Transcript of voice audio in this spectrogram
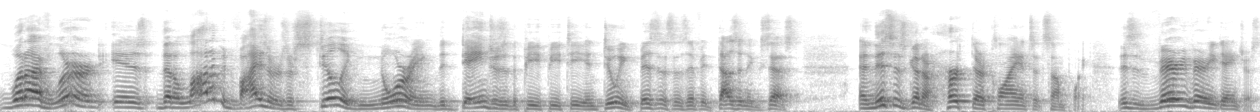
what I've learned is that a lot of advisors are still ignoring the dangers of the PPT and doing business as if it doesn't exist. And this is going to hurt their clients at some point. This is very, very dangerous.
